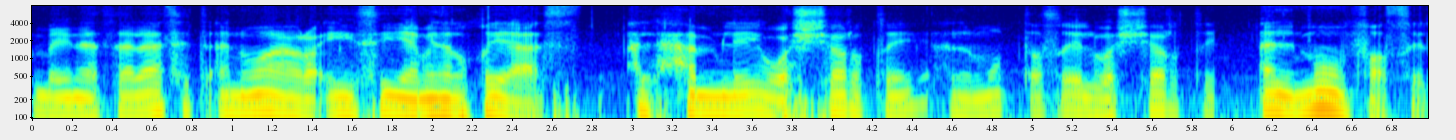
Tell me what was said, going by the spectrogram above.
بين ثلاثة أنواع رئيسية من القياس الحمل والشرط المتصل والشرط المنفصل.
